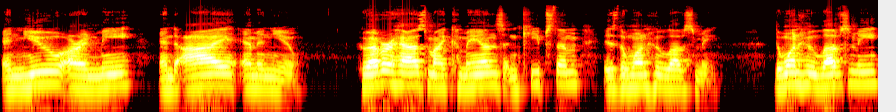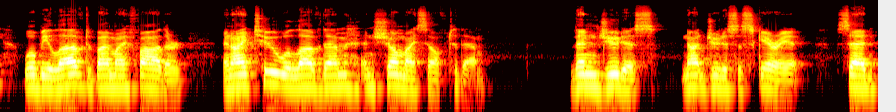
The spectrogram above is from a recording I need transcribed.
and you are in me, and I am in you. Whoever has my commands and keeps them is the one who loves me. The one who loves me will be loved by my Father, and I too will love them and show myself to them. Then Judas, not Judas Iscariot, said,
